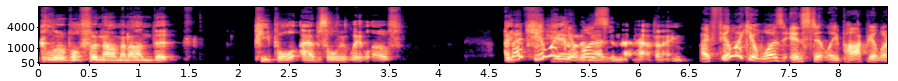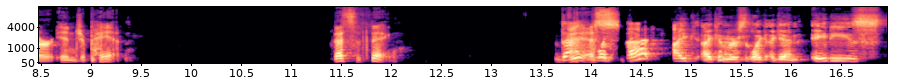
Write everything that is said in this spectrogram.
global phenomenon that people absolutely love. But I feel like it was- that happening. I feel like it was instantly popular in Japan. That's the thing. That This- like that I I can understand. Like again, '80s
